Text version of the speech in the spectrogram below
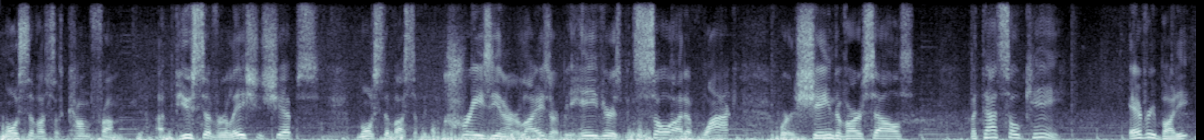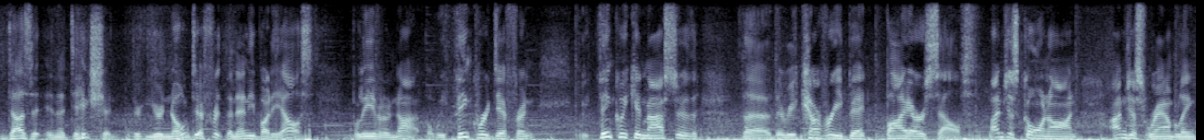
Most of us have come from abusive relationships. Most of us have been crazy in our lives. Our behavior has been so out of whack. We're ashamed of ourselves, but that's okay. Everybody does it in addiction. You're no different than anybody else, believe it or not. But we think we're different. We think we can master the, the, the recovery bit by ourselves. I'm just going on. I'm just rambling.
